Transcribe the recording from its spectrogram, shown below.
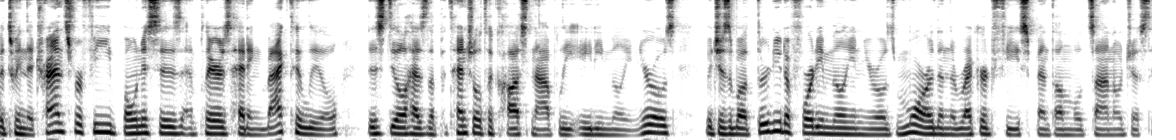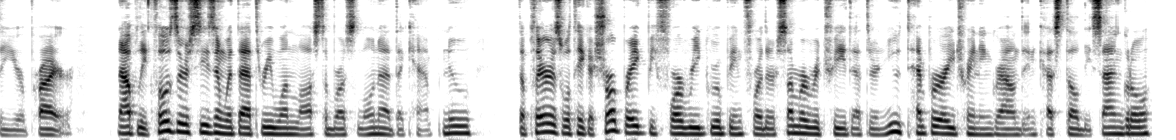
Between the transfer fee, bonuses, and players heading back to Lille, this deal has the potential to cost Napoli 80 million euros, which is about 30 to 40 million euros more than the record fee spent on Lozano just a year prior. Napoli closed their season with that 3 1 loss to Barcelona at the Camp Nou. The players will take a short break before regrouping for their summer retreat at their new temporary training ground in Castel di Sangro.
